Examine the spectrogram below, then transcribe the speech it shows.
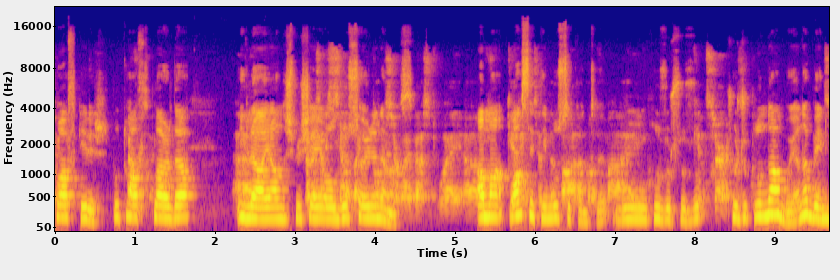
tuhaf gelir. Bu tuhaflıklarda illa yanlış bir şey olduğu söylenemez. Ama bahsettiğim bu sıkıntı, bu huzursuzluk çocukluğumdan bu yana benim.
